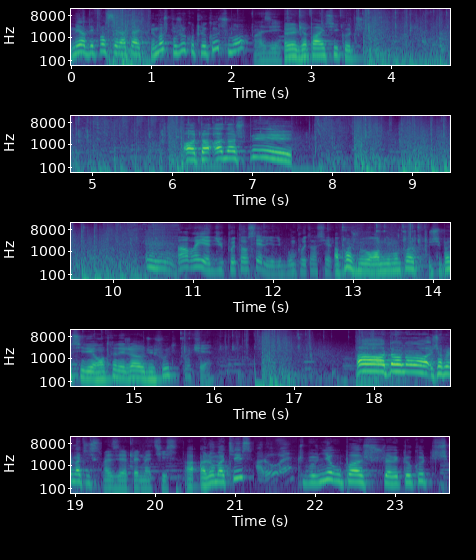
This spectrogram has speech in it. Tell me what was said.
Merde, des fois, c'est l'attaque. Mais moi, je peux jouer contre le coach ou moi? Vas-y. Allez, viens par ici, coach. Oh, t'as un HP En vrai, il y a du potentiel, il y a du bon potentiel. Après, je vais vous ramener mon pote. Je sais pas s'il est rentré déjà au du foot. Ok. Ah, non, non, non, j'appelle Mathis. Vas-y, appelle Mathis. Ah, allô, Mathis? Allô, ouais Tu peux venir ou pas? Je suis avec le coach.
